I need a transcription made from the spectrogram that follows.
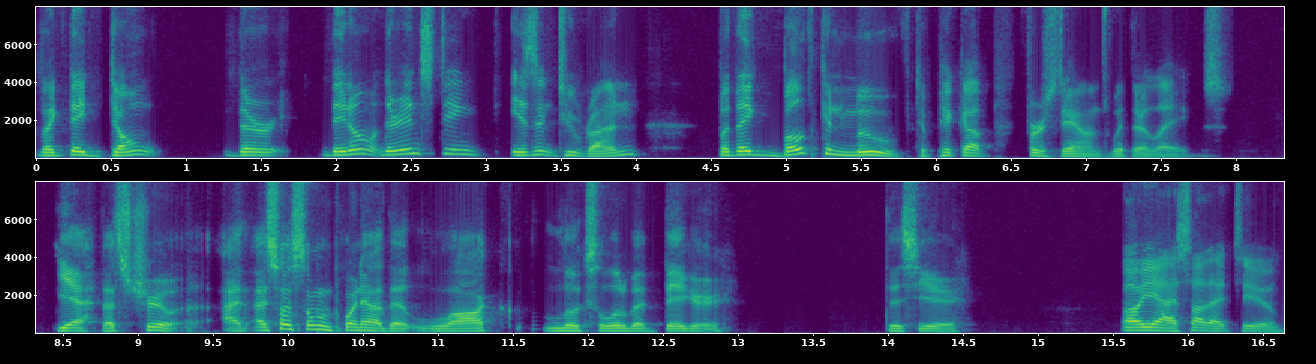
like they don't they're they don't their instinct isn't to run but they both can move to pick up first downs with their legs Yeah, that's true. I, I saw someone point out that Lock looks a little bit bigger this year, oh yeah i saw that too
